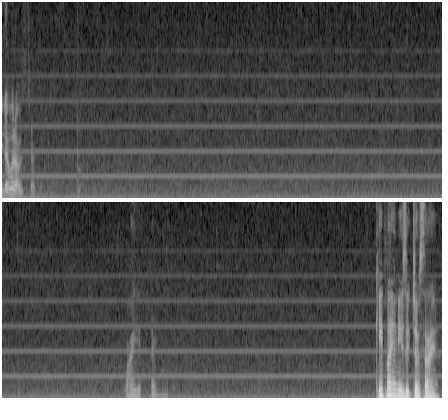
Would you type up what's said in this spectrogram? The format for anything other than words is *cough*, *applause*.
You know what I was checking. Why playing? Keep playing music, Josiah.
